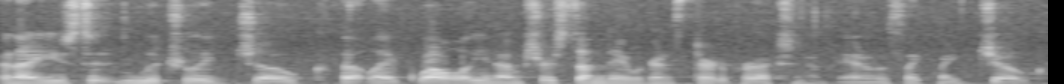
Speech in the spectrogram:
And I used to literally joke that, like, well, you know, I'm sure someday we're going to start a production company. And it was like my joke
